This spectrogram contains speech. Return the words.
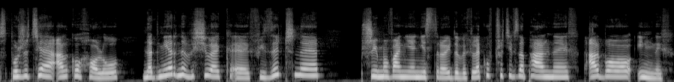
spożycie alkoholu, nadmierny wysiłek e, fizyczny, przyjmowanie niesteroidowych leków przeciwzapalnych albo innych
